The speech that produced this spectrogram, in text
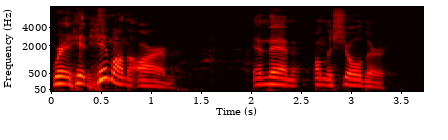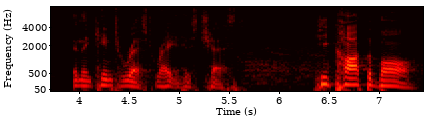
where it hit him on the arm and then on the shoulder and then came to rest right in his chest. He caught the ball.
